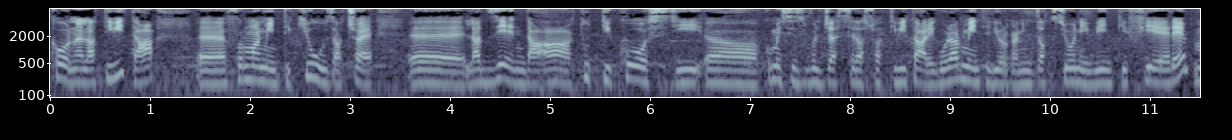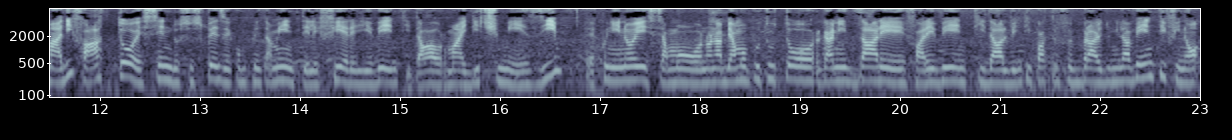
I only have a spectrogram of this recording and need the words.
con l'attività eh, formalmente chiusa, cioè eh, l'azienda ha tutti i costi eh, come se svolgesse la sua attività regolarmente di organizzazione, eventi e fiere, ma di fatto essendo sospese completamente le fiere e gli eventi da ormai dieci mesi, eh, quindi noi siamo, non abbiamo potuto organizzare e fare eventi dal 24 febbraio 2020 fino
